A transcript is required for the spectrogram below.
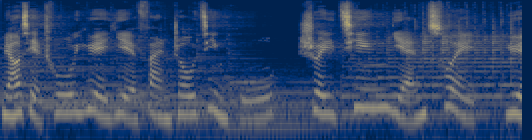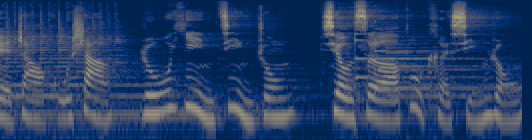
描写出月夜泛舟镜湖，水清岩翠，月照湖上，如映镜中，秀色不可形容。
